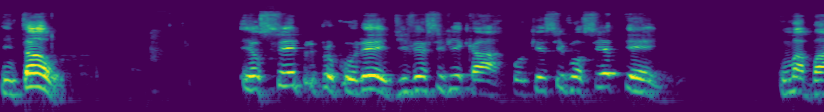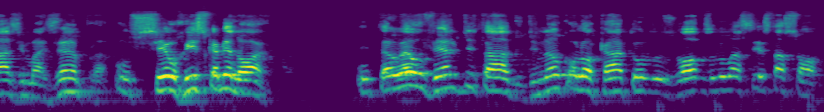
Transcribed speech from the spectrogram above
Então, eu sempre procurei diversificar, porque se você tem uma base mais ampla, o seu risco é menor. Então, é o velho ditado de não colocar todos os ovos numa cesta só.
